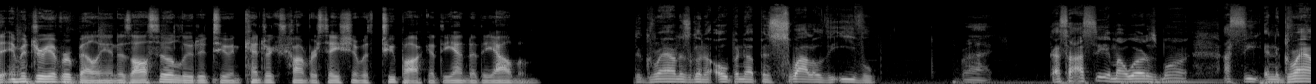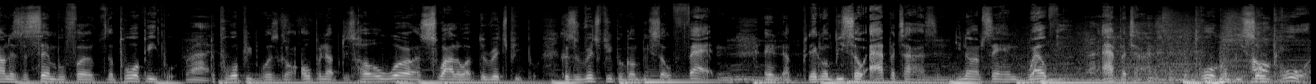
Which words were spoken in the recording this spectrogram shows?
The imagery of rebellion is also alluded to in Kendrick's conversation with Tupac at the end of the album. The ground is going to open up and swallow the evil. Right. That's how I see it. My word is born. I see, and the ground is the symbol for the poor people. Right. The poor people is gonna open up this whole world and swallow up the rich people. Cause the rich people gonna be so fat and, and uh, they're gonna be so appetizing. You know what I'm saying? Wealthy, appetizing. The poor gonna be so poor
